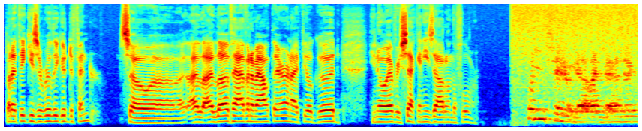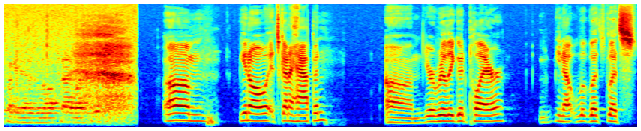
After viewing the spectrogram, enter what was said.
But I think he's a really good defender. So uh, I, I, love having him out there, and I feel good, you know, every second he's out on the floor. What do you say to a guy like Bennedict when he has an off night like this? Um, you know, it's going to happen. Um, you're a really good player. You know, let's let's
